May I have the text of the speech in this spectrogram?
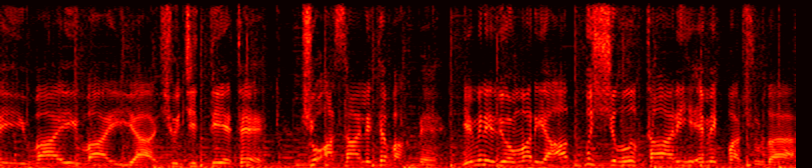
vay vay vay ya şu ciddiyete, şu asalete bak be. Yemin ediyorum var ya 60 yıllık tarih emek var şurada ha.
